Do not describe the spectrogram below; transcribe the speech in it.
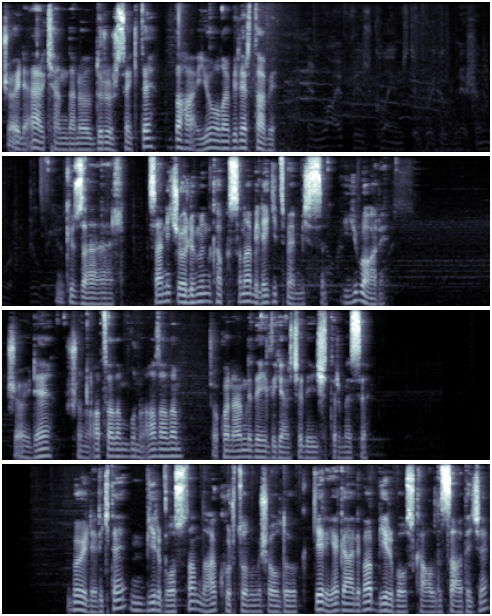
şöyle erkenden öldürürsek de daha iyi olabilir tabi. Güzel. Sen hiç ölümün kapısına bile gitmemişsin. İyi bari. Şöyle şunu atalım bunu alalım. Çok önemli değildi gerçi değiştirmesi. Böylelikle bir boss'tan daha kurtulmuş olduk. Geriye galiba bir boss kaldı sadece.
